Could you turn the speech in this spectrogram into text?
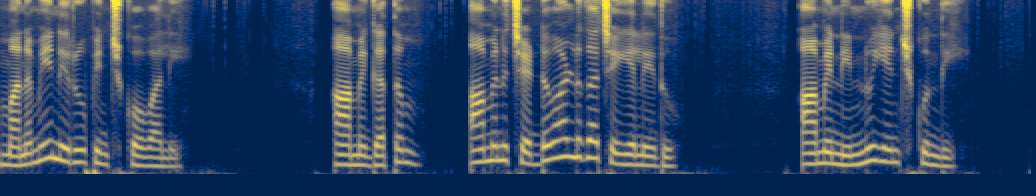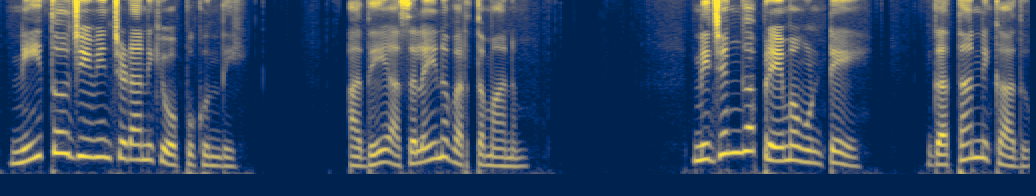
మనమే నిరూపించుకోవాలి. ఆమె గతం ఆమెను చెడ్డవాళ్ళుగా చెయ్యలేదు ఆమె నిన్ను ఎంచుకుంది. నీతో జీవించడానికి ఒప్పుకుంది. అదే అసలైన వర్తమానం. నిజంగా ప్రేమ ఉంటే గతాన్ని కాదు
